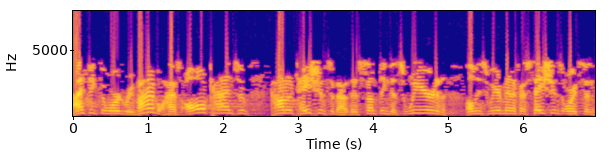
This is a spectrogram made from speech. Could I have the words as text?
I think the word revival has all kinds of connotations about it. There's something that's weird, and all these weird manifestations, or it's an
